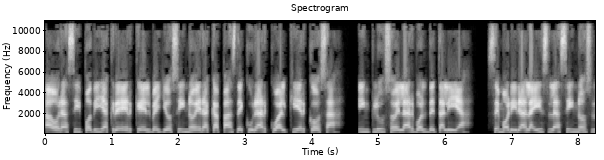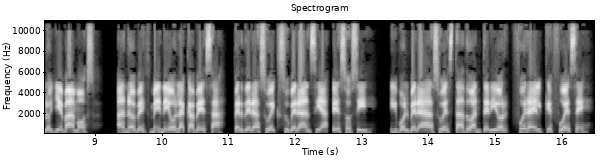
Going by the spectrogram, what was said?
Ahora sí podía creer que el vellocino era capaz de curar cualquier cosa. Incluso el árbol de Talía. Se morirá la isla si nos lo llevamos. Annabeth meneó la cabeza. Perderá su exuberancia, eso sí. Y volverá a su estado anterior, fuera el que fuese.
